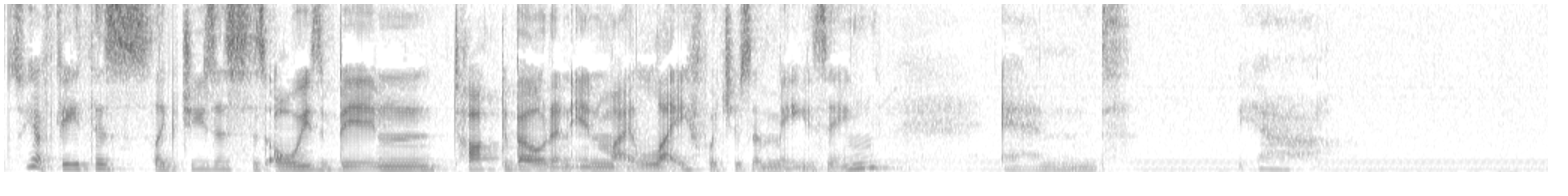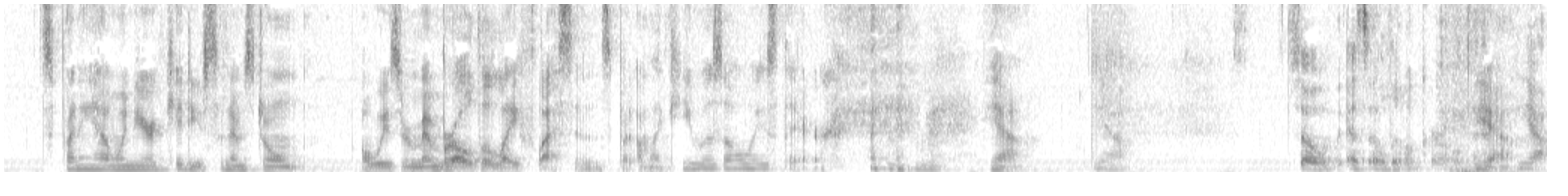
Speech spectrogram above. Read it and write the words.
so yeah, faith is like Jesus has always been talked about and in my life, which is amazing. And yeah, it's funny how when you're a kid, you sometimes don't always remember all the life lessons, but I'm like, he was always there. yeah. Yeah. So as a little girl. then. Yeah. Yeah.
